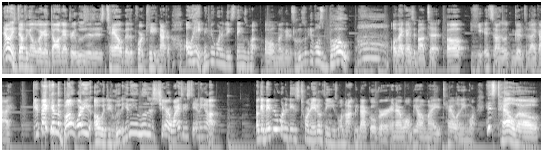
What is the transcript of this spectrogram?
Now he's definitely gonna look like a dog after he loses his tail because the poor kitty's not gonna. Oh, hey, maybe one of these things. Oh my goodness, losing people's boat. Oh, that guy's about to. Oh, he, it's not looking good for that guy. Get back in the boat. What are you? Oh, did he lose? He didn't lose his chair. Why is he standing up? Okay, maybe one of these tornado thingies will knock me back over and I won't be on my tail anymore. His tail, though,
